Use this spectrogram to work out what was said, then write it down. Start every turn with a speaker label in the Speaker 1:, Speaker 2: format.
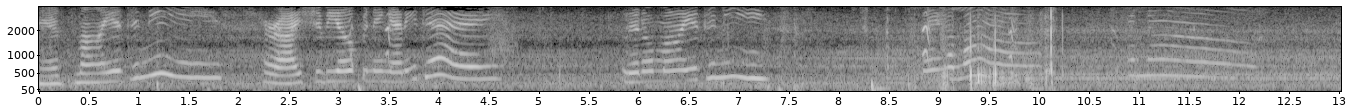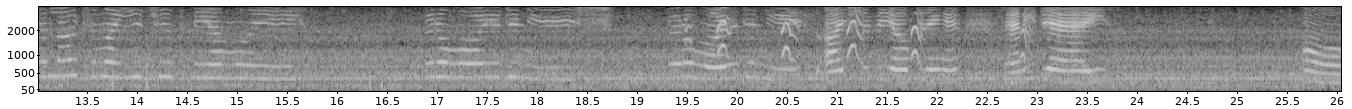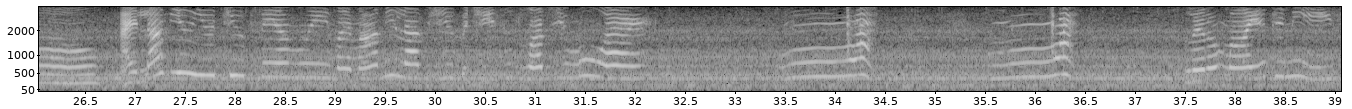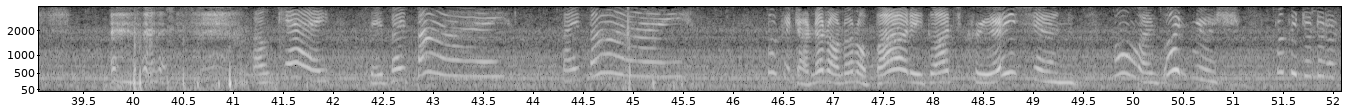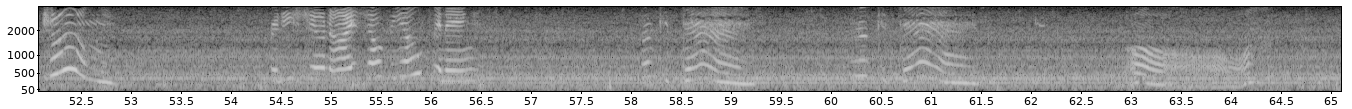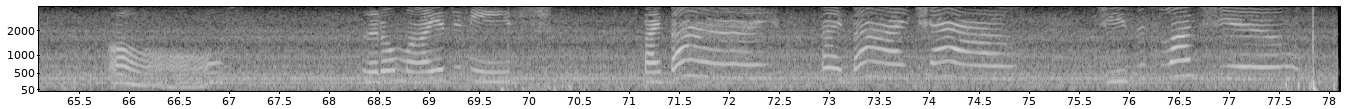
Speaker 1: There's Maya Denise. Her eyes should be opening any day. Little Maya Denise. Say hello. Hello. Hello to my YouTube family. Little Maya Denise. Little Maya Denise. Eyes should be opening any day. Oh, I love you. My mommy loves you, but Jesus loves you more. Mwah. Mwah. Little Maya Denise. okay, say bye-bye. Bye-bye. Look at that little, little body, God's creation. Oh my goodness. Look at the little tongue. Pretty soon eyes will be opening. Look at that. Look at that. Oh. Oh. Little Maya Denise. Bye-bye. Bye-bye. Ciao. Jesus loves you.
